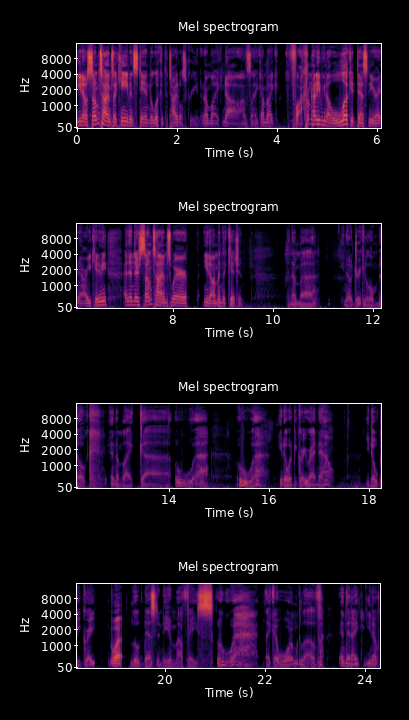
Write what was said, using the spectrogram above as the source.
you know, sometimes I can't even stand to look at the title screen, and I'm like, no, I was like, I'm like, fuck, I'm not even gonna look at Destiny right now. Are you kidding me? And then there's some times where you know I'm in the kitchen, and I'm uh, you know, drinking a little milk, and I'm like, uh, ooh, uh, ooh, uh, you know, what'd be great right now? You know, be great, what? a little Destiny in my face, ooh, uh, like a warm glove. And then I, you know,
